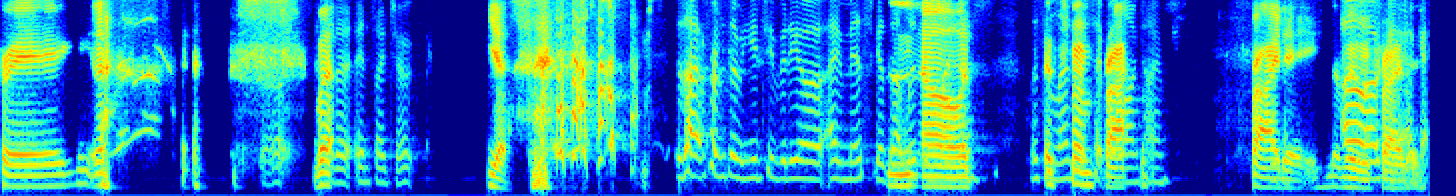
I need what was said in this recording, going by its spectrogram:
Craig. You know. but an inside joke. Yes. Is that from some YouTube video I missed? Because that listen, no, Linda, it's listen, it's Linda from Fri- a long time. Friday, the movie Oh, okay, Friday. okay.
